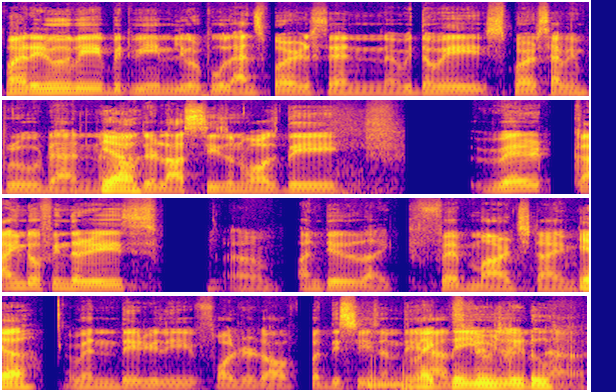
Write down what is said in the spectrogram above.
but it will be between Liverpool and Spurs. And with the way Spurs have improved and Yeah. how their last season was, they were kind of in the race um, until like Feb March time Yeah. when they really faltered off. But this season, they Like have they usually do. uh,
